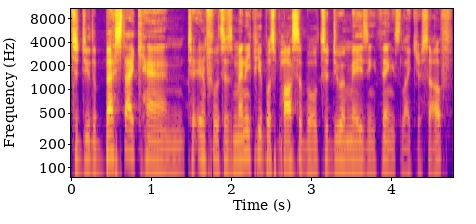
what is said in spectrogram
to do the best I can to influence as many people as possible to do amazing things like yourself,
